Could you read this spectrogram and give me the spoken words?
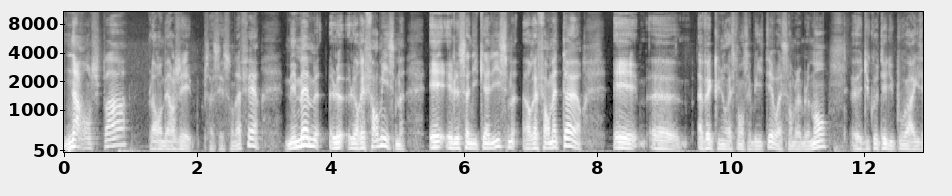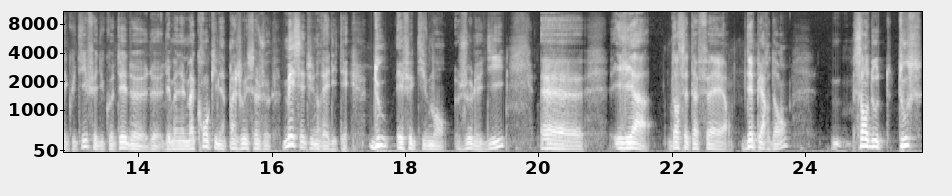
n'arrange pas Laurent Berger, ça c'est son affaire, mais même le, réformisme et, le syndicalisme réformateur, et euh, avec une responsabilité vraisemblablement euh, du côté du pouvoir exécutif et du côté d'Emmanuel Macron qui n'a pas joué ce jeu. Mais c'est une réalité. D'où, effectivement, je le dis, euh, il y a dans cette affaire des perdants, sans doute tous,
